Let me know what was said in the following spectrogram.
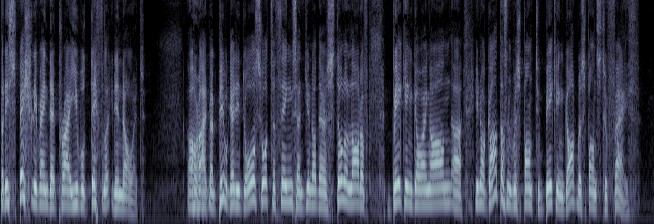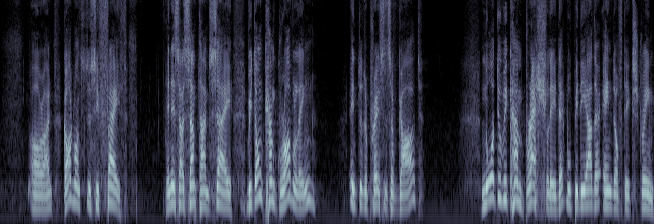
But especially when they pray, you will definitely know it. All right, when people get into all sorts of things, and you know, there's still a lot of begging going on. Uh, you know, God doesn't respond to begging, God responds to faith. All right, God wants to see faith. And as I sometimes say, we don't come groveling into the presence of God, nor do we come brashly. That would be the other end of the extreme.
